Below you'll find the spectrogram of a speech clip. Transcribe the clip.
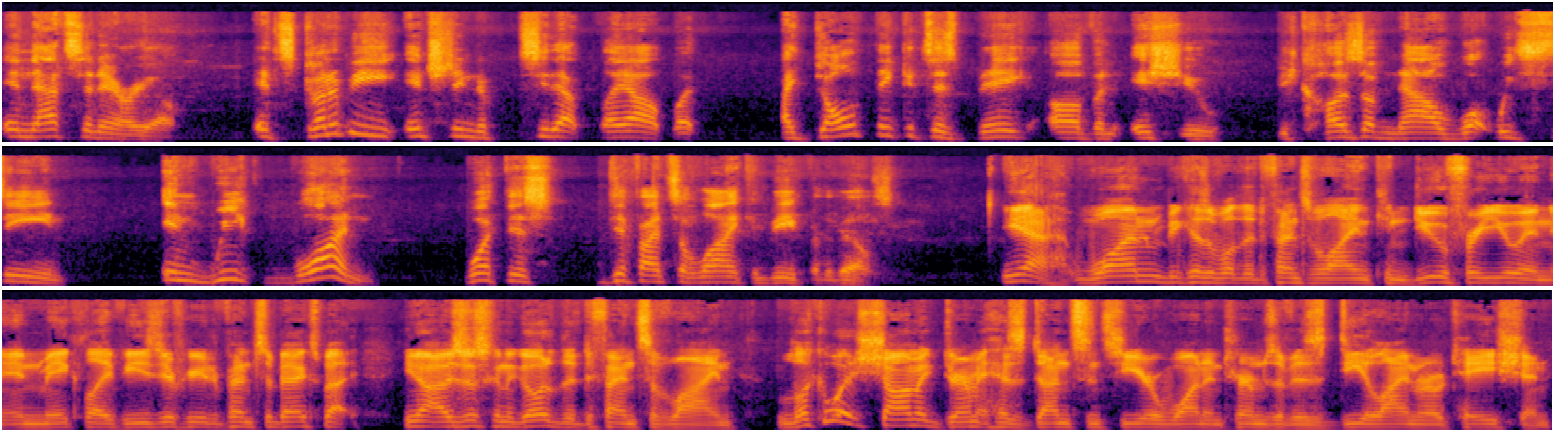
in that scenario. It's going to be interesting to see that play out, but I don't think it's as big of an issue because of now what we've seen in week one, what this defensive line can be for the Bills. Yeah, one because of what the defensive line can do for you and, and make life easier for your defensive backs. But you know, I was just going to go to the defensive line. Look at what Sean McDermott has done since year one in terms of his D line rotation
